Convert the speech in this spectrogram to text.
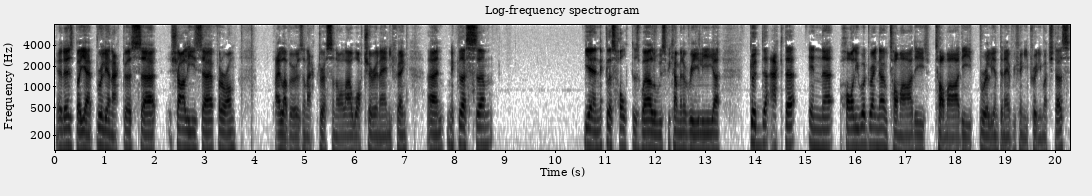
It is, but yeah, brilliant actress. Uh, Charlize uh, Theron. I love her as an actress and all. I'll watch her in anything. And Nicholas, um, yeah, Nicholas Hoult as well, who's becoming a really uh, good actor in uh, Hollywood right now. Tom Hardy, Tom Hardy, brilliant in everything he pretty much does,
